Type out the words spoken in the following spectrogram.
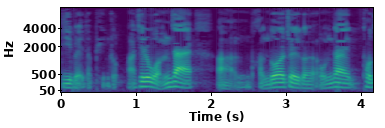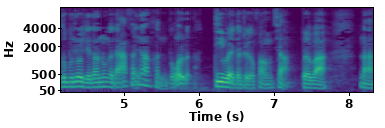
低位的品种啊，其实我们在啊很多这个我们在投资不纠结当中给大家分享很多了低位的这个方向，对吧？那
